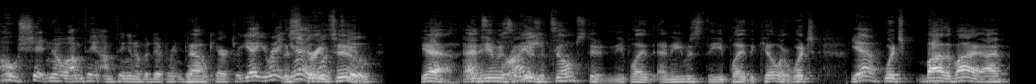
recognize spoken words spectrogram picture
Oh shit! No, I'm thinking I'm thinking of a different different No. character. Yeah, you're right. The yeah, Scream it was two. two. Yeah, and he was right. he was a film student. He played and he was he played the killer, which Yeah, which by the by I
